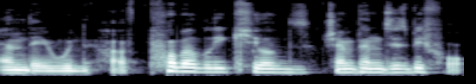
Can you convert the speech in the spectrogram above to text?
and they would have probably killed chimpanzees before.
